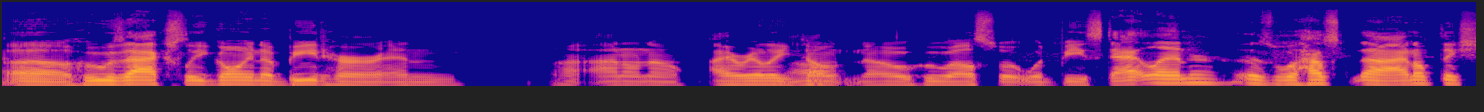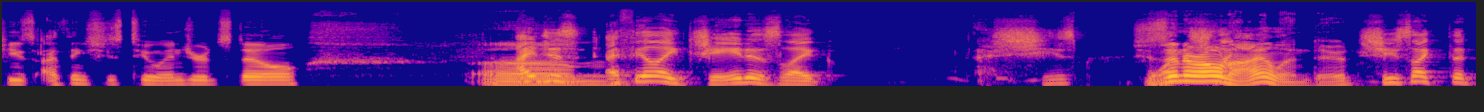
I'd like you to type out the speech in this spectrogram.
Uh, who's actually going to beat her? And I, I don't know. I really Oh. don't know who else it would be. Statlander is what? How's, nah, I don't think she's. I think she's too injured still. I just I Um, feel like Jade is like she's she's what- in her she's own like- island, dude. she's like the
